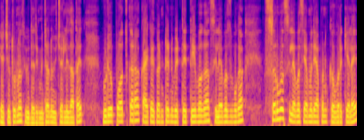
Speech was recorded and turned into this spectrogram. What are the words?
याच्यातूनच विद्यार्थी मित्रांनो विचारले जात आहेत. व्हिडिओ पॉज करा. काय काय कंटेंट भेटते ते बघा. सिलेबस बघा. सर्व सिलेबस यामध्ये आपण कव्हर केला आहे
